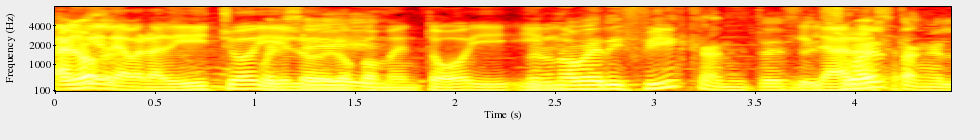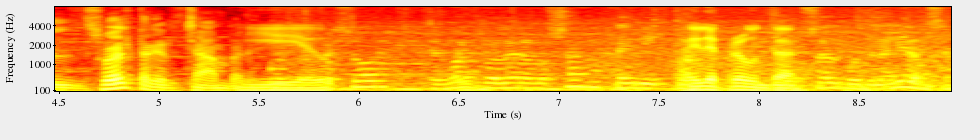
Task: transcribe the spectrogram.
Alguien le habrá dicho y Pues él lo, lo sí. comentó. Y, y- Pero no verifican, entonces y y Lara- sueltan el, sueltan el chambre. y Eduardo Lara Lozano, técnico Ahí le preguntan. Salvos de la Alianza.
